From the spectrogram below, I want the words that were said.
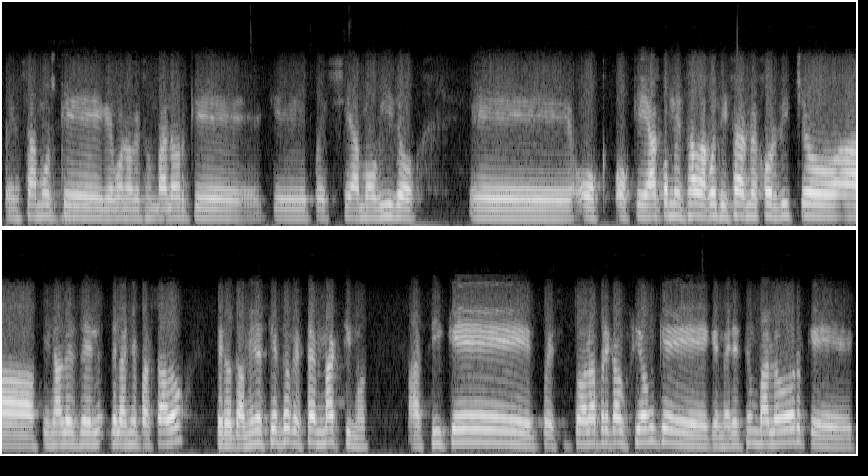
pensamos que, que, bueno que es un valor que, que pues se ha movido eh, o, o, que ha comenzado a cotizar, mejor dicho, a finales del, del, año pasado, pero también es cierto que está en máximos. Así que, pues, toda la precaución que, merece un valor que,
